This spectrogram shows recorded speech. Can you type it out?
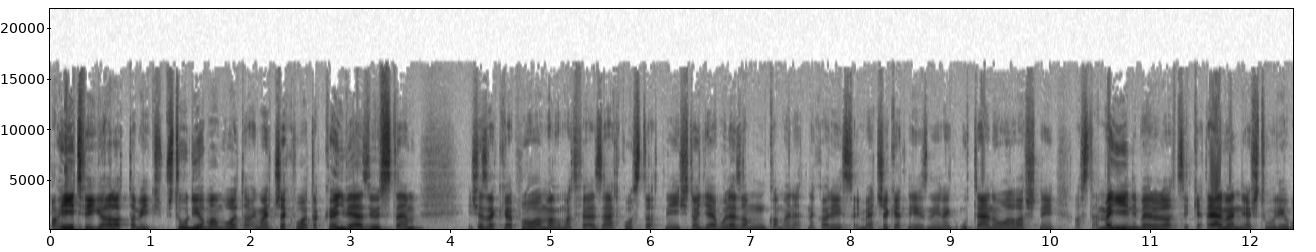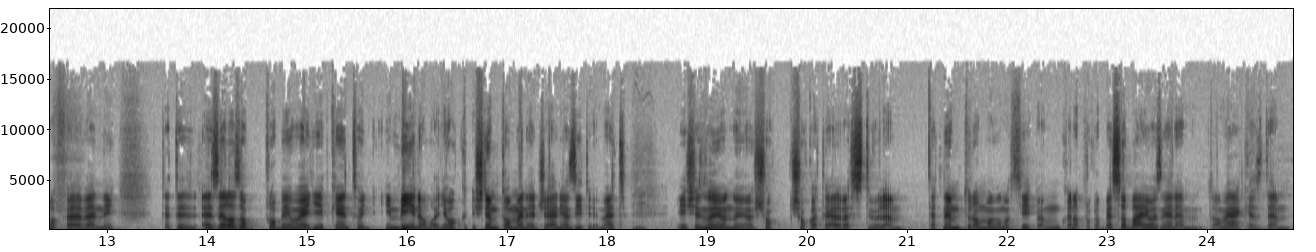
a hétvége alatt, amíg stúdióban voltam, meg meccsek voltak, könyvelzőztem, és ezekkel próbálom magamat felzárkóztatni, és nagyjából ez a munkamenetnek a része, hogy meccseket nézni, meg utána olvasni, aztán megírni belőle a cikket, elmenni a stúdióba felvenni. Tehát ezzel az a probléma egyébként, hogy én béna vagyok, és nem tudom menedzselni az időmet. Hm és ez nagyon-nagyon sok, sokat elvesz tőlem. Tehát nem tudom magamat szépen munkanapokat beszabályozni, hanem nem tudom, elkezdem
